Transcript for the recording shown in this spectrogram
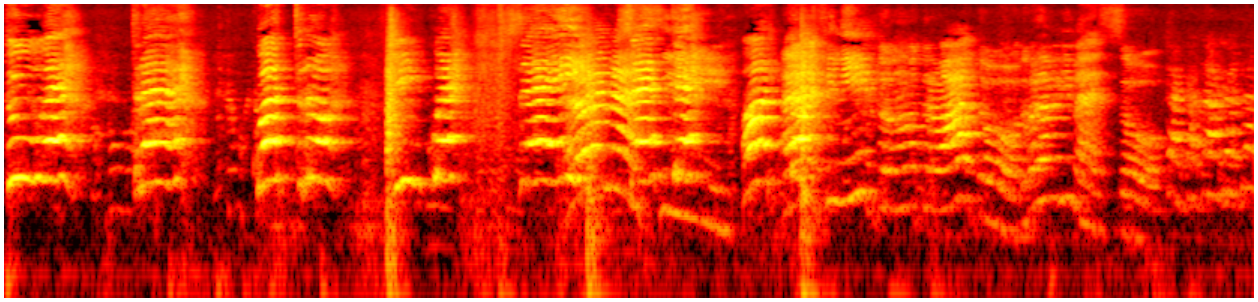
due, tre, quattro, cinque, sei, Dove l'hai sette, messi? otto. Eh, è finito, non l'ho trovato. Dove l'avevi messo? Taca, taca, ta,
